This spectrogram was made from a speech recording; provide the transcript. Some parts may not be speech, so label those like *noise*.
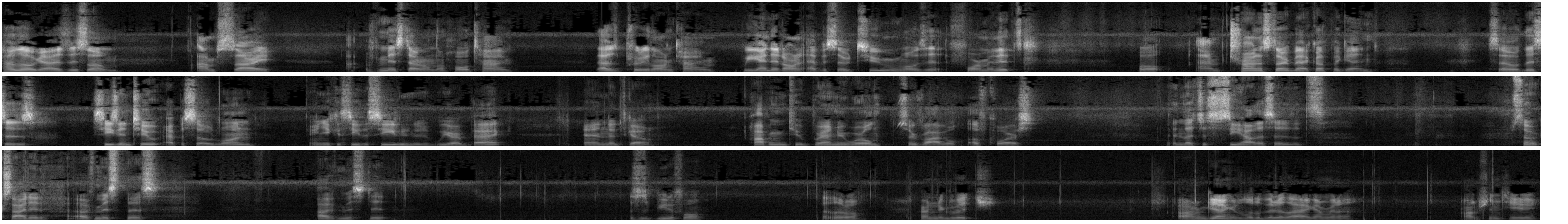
Hello guys, this um I'm sorry I've missed out on the whole time. That was a pretty long time. We ended on episode two and what was it, four minutes? Well, I'm trying to start back up again. So this is season two, episode one, and you can see the seed. We are back, and let's go. Hopping into a brand new world, survival, of course. And let's just see how this is. It's so excited. I've missed this. I've missed it. This is beautiful. That little render glitch. I'm getting a little bit of lag. I'm gonna options here.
